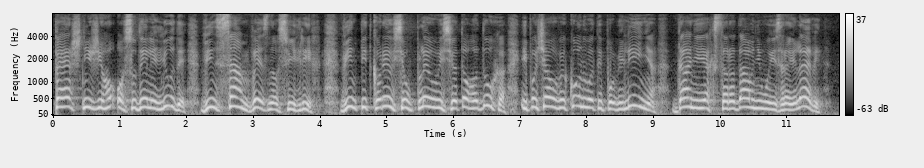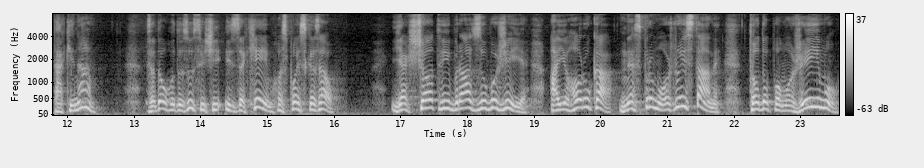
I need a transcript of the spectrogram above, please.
Перш ніж його осудили люди, він сам визнав свій гріх. Він підкорився впливові Святого Духа і почав виконувати повеління, дані як стародавньому Ізраїлеві, так і нам. Задовго до зустрічі із Захеєм Господь сказав. Якщо твій брат зубожіє, а його рука неспроможною стане, то допоможи йому.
